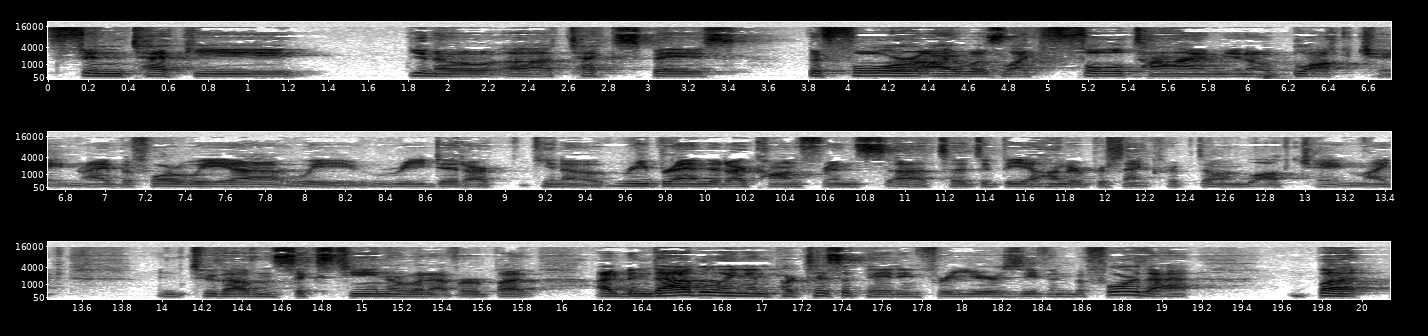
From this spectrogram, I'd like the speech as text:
fintechy, you know, uh, tech space before I was like full time, you know, blockchain, right? Before we uh, we redid our, you know, rebranded our conference uh, to to be 100% crypto and blockchain, like in 2016 or whatever. But I'd been dabbling and participating for years even before that. But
